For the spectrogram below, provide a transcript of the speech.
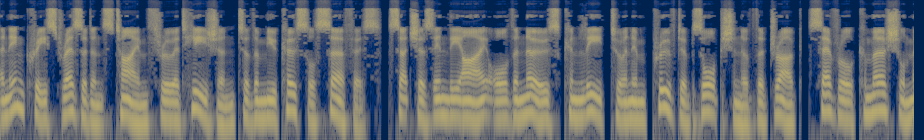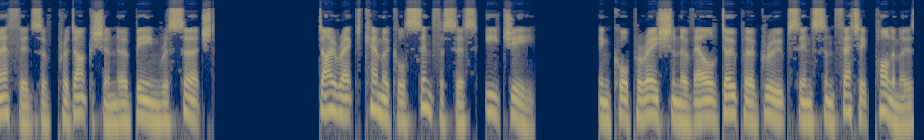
An increased residence time through adhesion to the mucosal surface, such as in the eye or the nose, can lead to an improved absorption of the drug. Several commercial methods of production are being researched. Direct chemical synthesis, e.g., incorporation of L-dopa groups in synthetic polymers,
